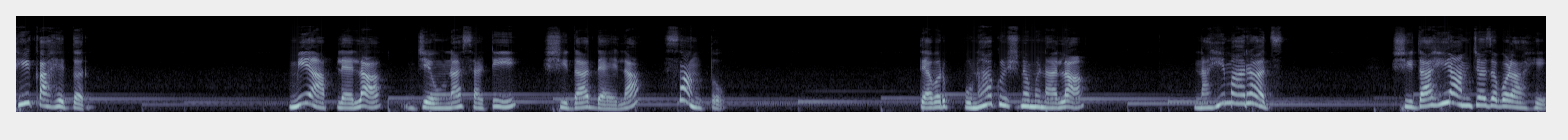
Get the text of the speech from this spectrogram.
ठीक आहे तर. मी आपल्याला जेवणासाठी शिदा द्यायला सांगतो. त्यावर पुन्हा कृष्ण म्हणाला नाही महाराज शिदाही आमच्याजवळ आहे.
